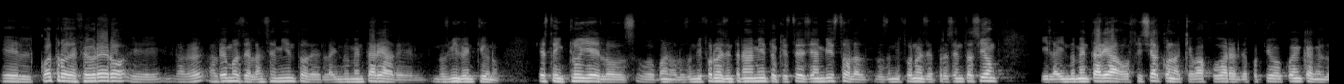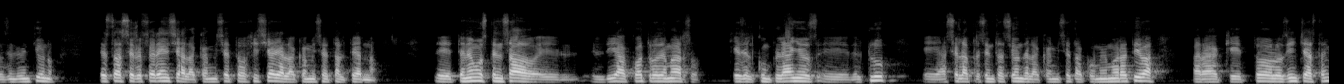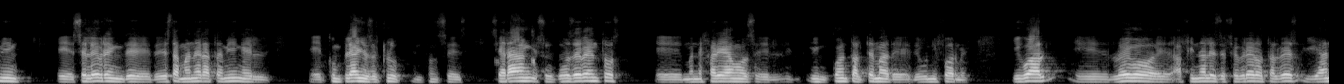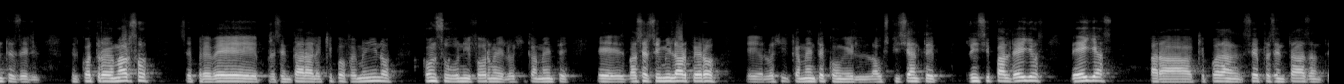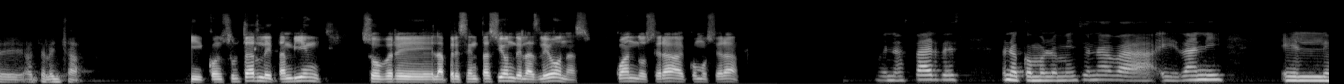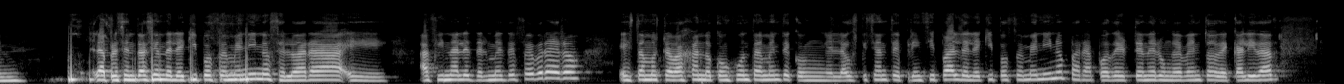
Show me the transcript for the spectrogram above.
El 4 de febrero eh, hablaremos del lanzamiento de la indumentaria del 2021. Esto incluye los, bueno, los uniformes de entrenamiento que ustedes ya han visto, las, los uniformes de presentación y la indumentaria oficial con la que va a jugar el Deportivo Cuenca en el 2021. Esto hace referencia a la camiseta oficial y a la camiseta alterna. Eh, tenemos pensado el, el, día 4 de marzo, que es el cumpleaños eh, del club, eh, hacer la presentación de la camiseta conmemorativa para que todos los hinchas también eh, celebren de, de esta manera también el, el cumpleaños del club. Entonces, se harán esos dos eventos manejaríamos en cuanto al tema de, uniformes. Igual, luego a finales de febrero tal vez y antes del, del 4 de marzo, se prevé presentar al equipo femenino con su uniforme, lógicamente, eh, va a ser similar, pero eh, lógicamente con el auspiciante principal de ellos, de ellas, para que puedan ser presentadas ante, ante la hinchada. Y consultarle también sobre la presentación de las leonas, ¿cuándo será? ¿Cómo será? Buenas tardes. Bueno, como lo mencionaba eh, Dani, el, la presentación del equipo femenino se lo hará a finales del mes de febrero. Estamos trabajando conjuntamente con el auspiciante principal del equipo femenino para poder tener un evento de calidad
